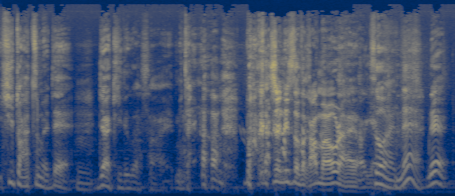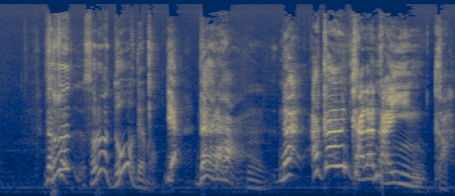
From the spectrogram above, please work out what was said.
人集めてじゃあ聴いてください。みたいな パーカッショニストとかあんまりおらへんわけやそうやんね。ね。だそれそれはどうでもいやだから、なあかんからないんか。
